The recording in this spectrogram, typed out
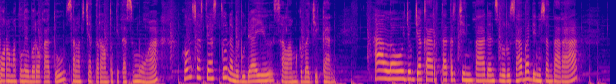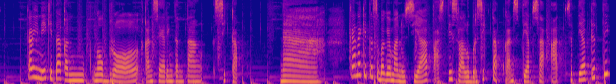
warahmatullahi wabarakatuh. Salam sejahtera untuk kita semua. Om Swastiastu, Nami Budayu, Salam Kebajikan. Halo Yogyakarta tercinta dan seluruh sahabat di Nusantara. Kali ini kita akan ngobrol, akan sharing tentang sikap. Nah, karena kita sebagai manusia pasti selalu bersikap kan setiap saat, setiap detik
